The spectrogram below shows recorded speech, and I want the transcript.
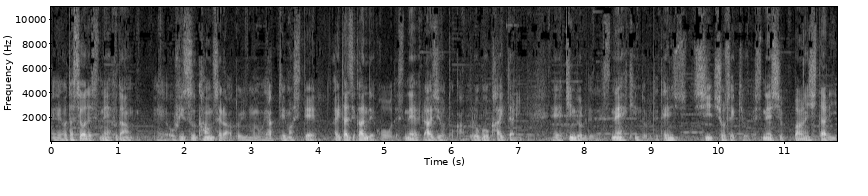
え私はですね普段えオフィスカウンセラーというものをやっていまして空いた時間でこうですねラジオとかブログを書いたり、えー、Kindle でですね Kindle で電子書籍をですね出版したり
